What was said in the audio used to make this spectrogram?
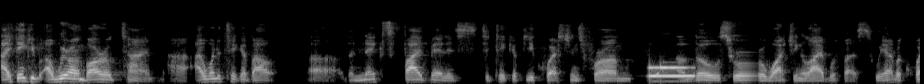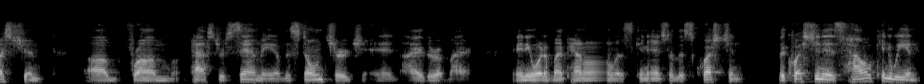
I think uh, we're on borrowed time. Uh, I want to take about uh, the next five minutes to take a few questions from uh, those who are watching live with us. We have a question um, from Pastor Sammy of the Stone Church, and either of my any one of my panelists can answer this question. The question is, how can we? And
